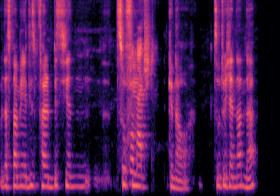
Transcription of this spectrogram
und das war mir in diesem Fall ein bisschen zu, viel. Genau, so durcheinander.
